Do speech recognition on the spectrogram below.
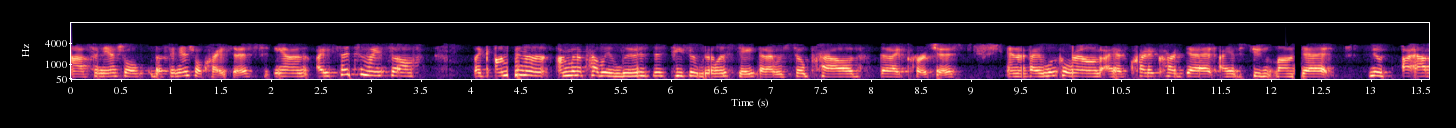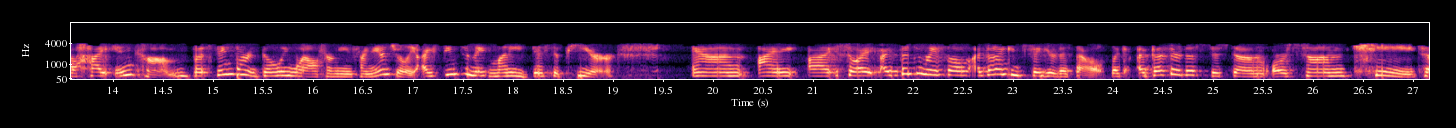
uh, financial the financial crisis, and I said to myself, like I'm gonna I'm gonna probably lose this piece of real estate that I was so proud that I purchased, and if I look around, I have credit card debt, I have student loan debt. You know, I have a high income, but things aren't going well for me financially. I seem to make money disappear. And I, I so I, I said to myself, I bet I can figure this out. Like I bet there's a system or some key to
